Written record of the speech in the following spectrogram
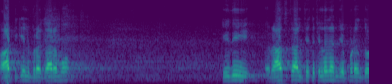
ఆర్టికల్ ప్రకారము ఇది రాష్ట్రాలు చిల్లరని చెప్పడంతో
